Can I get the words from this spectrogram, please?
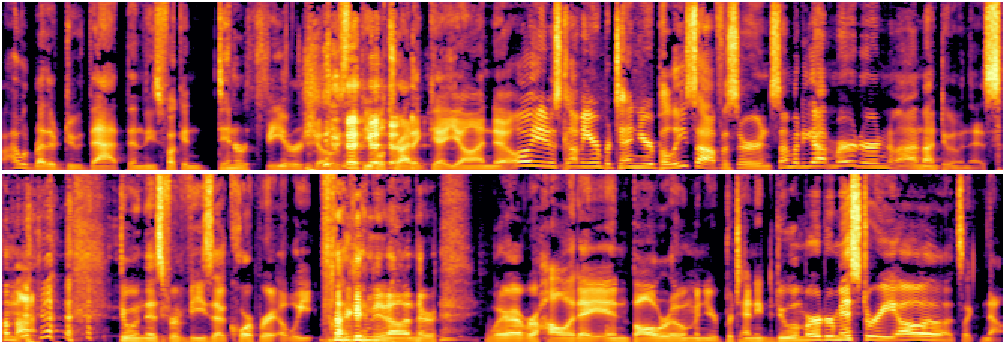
I would rather do that than these fucking dinner theater shows that people try to get you on. Oh, you just come here and pretend you're a police officer and somebody got murdered. No, I'm not doing this. I'm not doing this for Visa corporate elite fucking, you know, and they're wherever Holiday Inn ballroom and you're pretending to do a murder mystery. Oh, it's like no.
